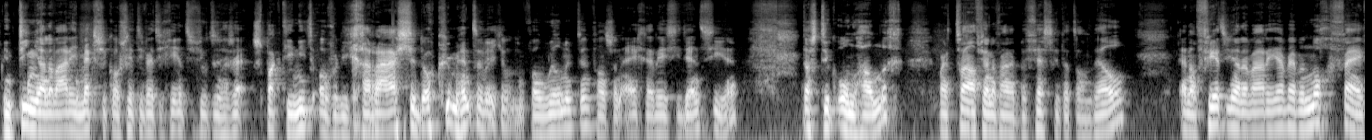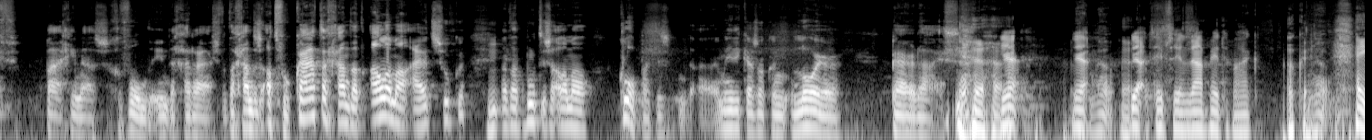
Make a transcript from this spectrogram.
In 10 januari in Mexico City werd hij geïnterviewd. En hij sprak hij niet over die garage-documenten, weet je, van Wilmington, van zijn eigen residentie. Hè. Dat is natuurlijk onhandig. Maar 12 januari bevestigt dat dan wel. En dan 14 januari, ja, we hebben nog vijf pagina's gevonden in de garage. Want dan gaan dus advocaten gaan dat allemaal uitzoeken. Hm. Want dat moet dus allemaal kloppen. Dus Amerika is ook een lawyer paradise. Ja. Ja. Ja. ja, het heeft er inderdaad mee te maken. Oké. Ja. Hey,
